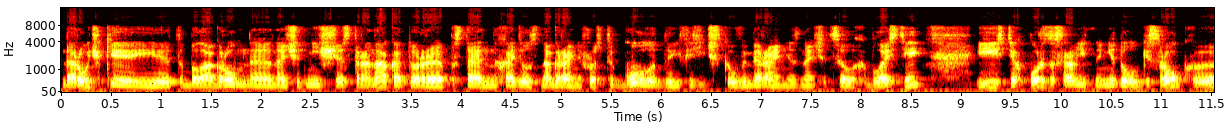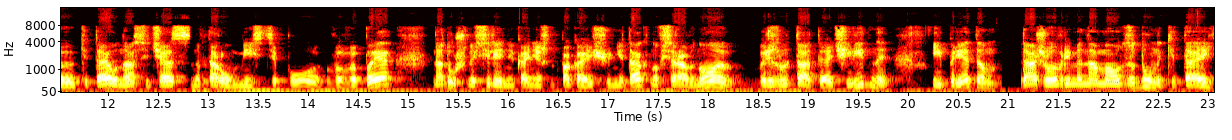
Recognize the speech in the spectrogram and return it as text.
до ручки, и это была огромная, значит, нищая страна, которая постоянно находилась на грани просто голода и физического вымирания, значит, целых областей. И с тех пор за сравнительно недолгий срок э, Китай у нас сейчас на втором месте по ВВП. На душу населения, конечно, пока еще не так, но все равно результаты очевидны, и при этом Даже во времена Мао Цзэдуна Китай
